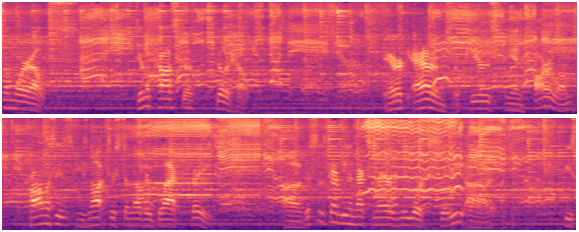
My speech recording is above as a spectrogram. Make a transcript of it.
somewhere else. Jim Acosta, go to hell. Eric Adams appears in Harlem, promises he's not just another black face. Uh, this is going to be the next mayor of New York City. Uh, he's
